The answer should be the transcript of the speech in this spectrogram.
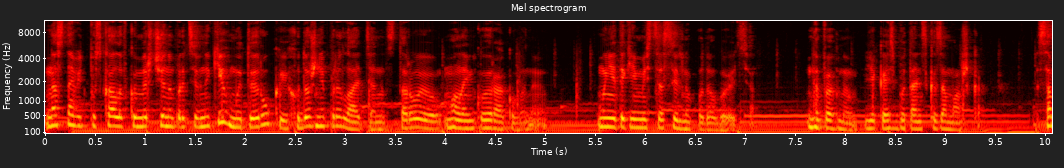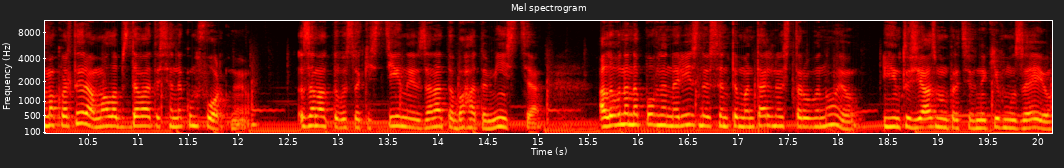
Нас навіть пускали в комірчину працівників мити руки і художні приладдя над старою маленькою раковиною. Мені такі місця сильно подобаються. Напевно, якась ботанська замашка. Сама квартира мала б здаватися некомфортною. Занадто високі стіни, занадто багато місця, але вона наповнена різною сентиментальною старовиною і ентузіазмом працівників музею,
